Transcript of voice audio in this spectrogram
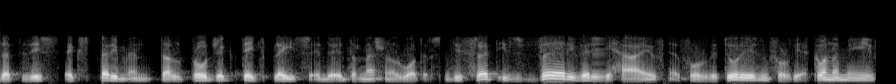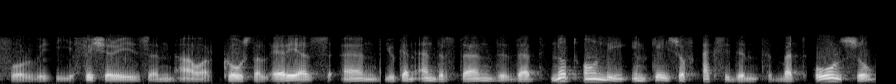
that this experimental project take place in the international waters. The threat is very, very high for the tourism, for the economy, for the fisheries and our coastal areas, and you can understand that not only in case of accident, but also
